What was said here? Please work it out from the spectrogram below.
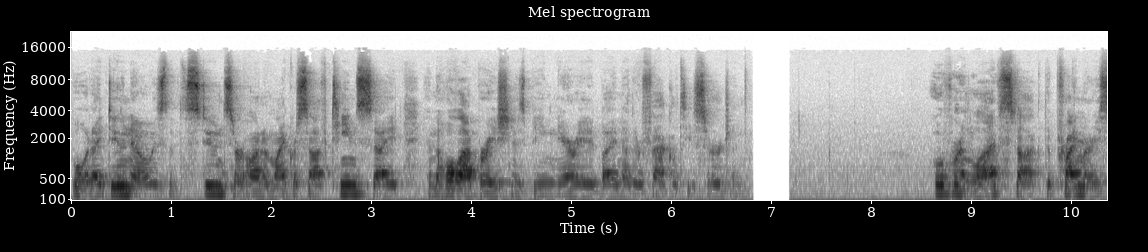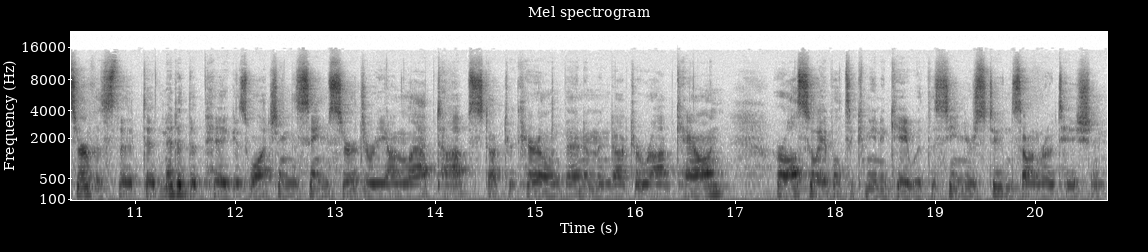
But what I do know is that the students are on a Microsoft Teams site, and the whole operation is being narrated by another faculty surgeon. Over in livestock, the primary service that admitted the pig is watching the same surgery on laptops. Dr. Carolyn Benham and Dr. Rob Callan are also able to communicate with the senior students on rotation.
